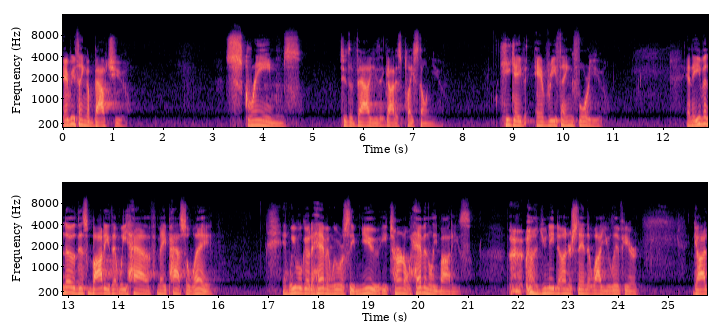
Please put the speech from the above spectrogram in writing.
Everything about you screams to the value that God has placed on you. He gave everything for you. And even though this body that we have may pass away, and we will go to heaven. We will receive new, eternal, heavenly bodies. you need to understand that while you live here, God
